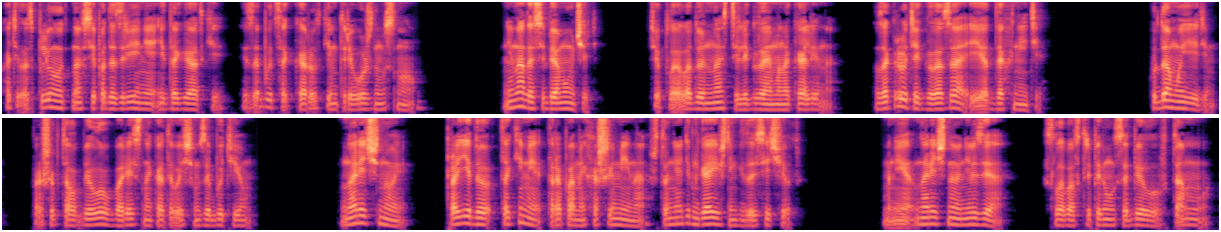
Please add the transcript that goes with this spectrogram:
Хотелось плюнуть на все подозрения и догадки и забыться коротким тревожным сном. Не надо себя мучить. Тёплая ладонь Насти легла ему на колено. Закройте глаза и отдохните. «Куда мы едем?» – прошептал Белов, борясь с накатывающим забытьем. «На речной. Проеду такими тропами Хашимина, что ни один гаишник не засечет. Мне на речную нельзя, слабо встрепенулся Белов. Там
